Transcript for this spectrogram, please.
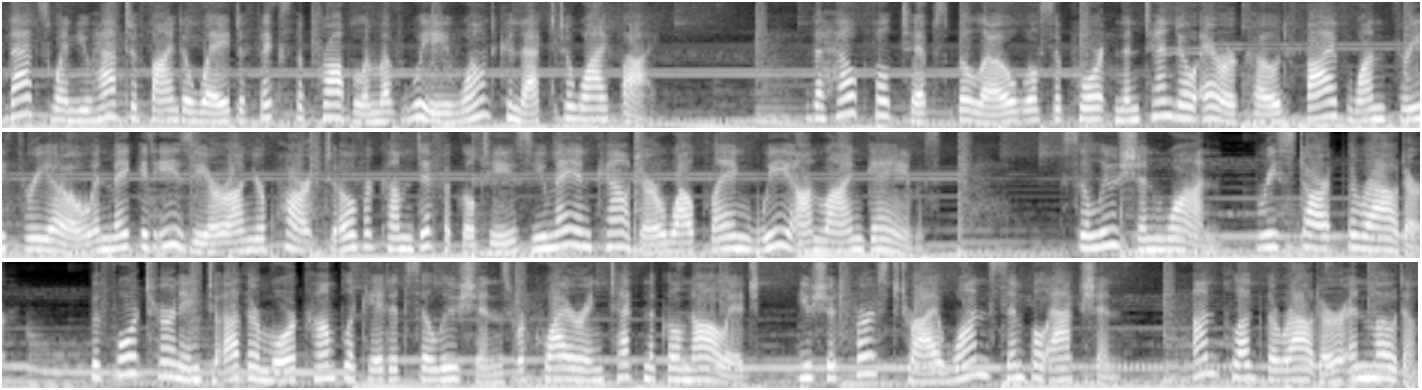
That's when you have to find a way to fix the problem of Wii won't connect to Wi-Fi. The helpful tips below will support Nintendo error code 51330 and make it easier on your part to overcome difficulties you may encounter while playing Wii online games. Solution 1. Restart the router. Before turning to other more complicated solutions requiring technical knowledge, you should first try one simple action. Unplug the router and modem.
